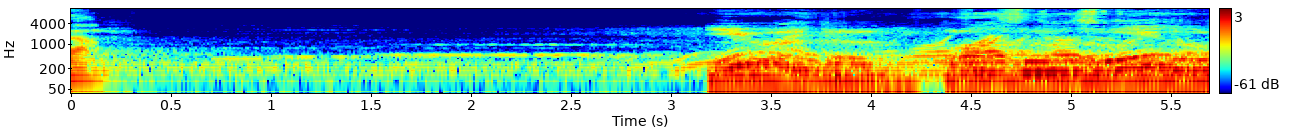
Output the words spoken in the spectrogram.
That's all. Olam. Ola.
